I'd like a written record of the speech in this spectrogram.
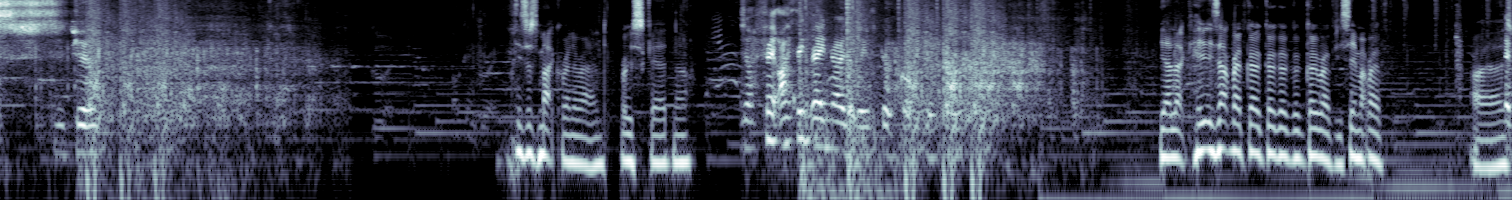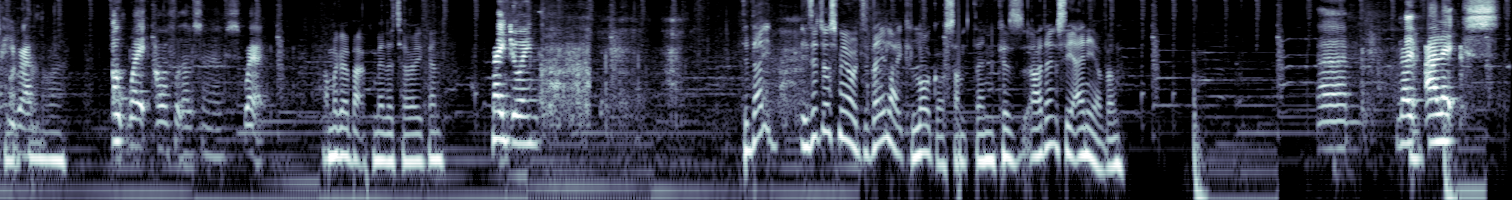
He's just macroing around. Bro's scared now. I think I think they know that we've still got people. Yeah, look, is that Rev. Go, go, go, go, go, Rev. You see him at Rev? Uh, ran. Oh wait, oh I thought that was someone else. Wait, I'm gonna go back military again. They joined. Did they? Is it just me or did they like log or something? Because I don't see any of them. No, Alex.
